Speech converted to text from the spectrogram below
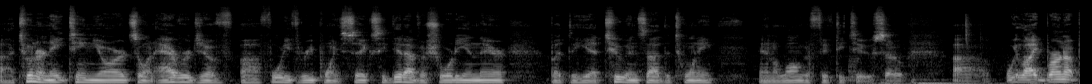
Uh, 218 yards, so an average of uh, 43.6. He did have a shorty in there, but he had two inside the 20 and a long of 52. So uh, we like Burnip.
